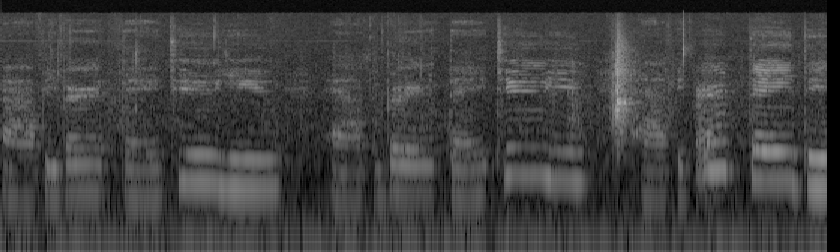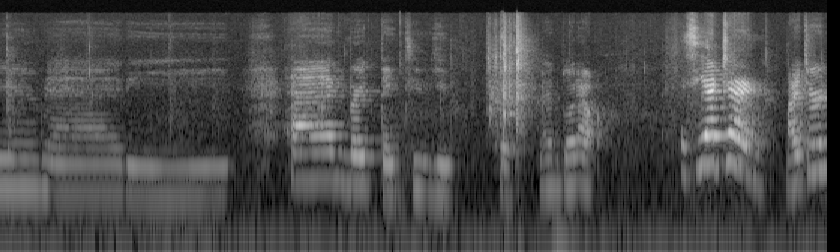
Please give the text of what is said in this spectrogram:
Happy birthday to you. Happy birthday to you. Happy birthday, dear Mattie. Happy birthday to you. Okay, go ahead and blow it out. It's your turn. My turn?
